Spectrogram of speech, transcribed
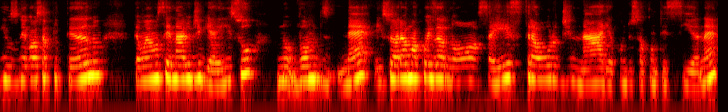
e os negócios apitando. Então é um cenário de guerra. Isso no, vamos, né? Isso era uma coisa nossa, extraordinária quando isso acontecia, né?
